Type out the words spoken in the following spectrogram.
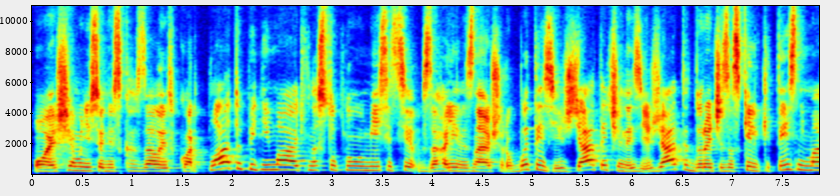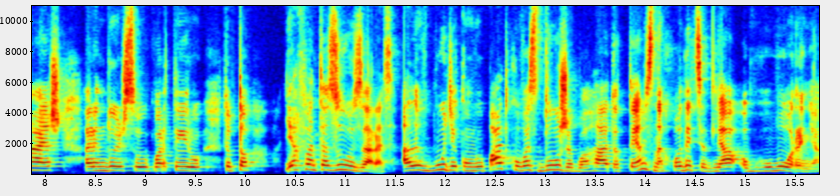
Ой, ще мені сьогодні сказали, квартплату піднімають в наступному місяці. Взагалі не знаю, що робити, з'їжджати чи не з'їжджати. До речі, за скільки ти знімаєш, орендуєш свою квартиру. Тобто. Я фантазую зараз, але в будь-якому випадку у вас дуже багато тем знаходиться для обговорення.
